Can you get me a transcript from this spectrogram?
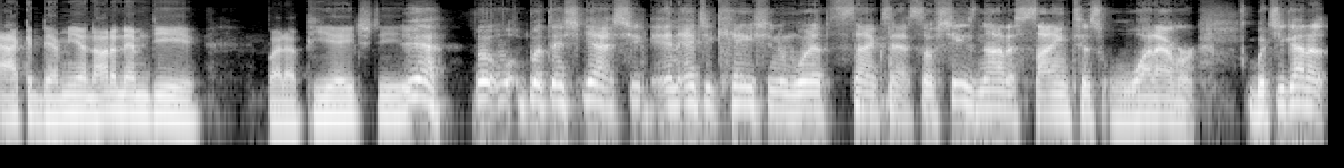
academia, not an MD, but a PhD. yeah but but then she, yeah she in education with sex ed so she's not a scientist whatever. But you gotta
